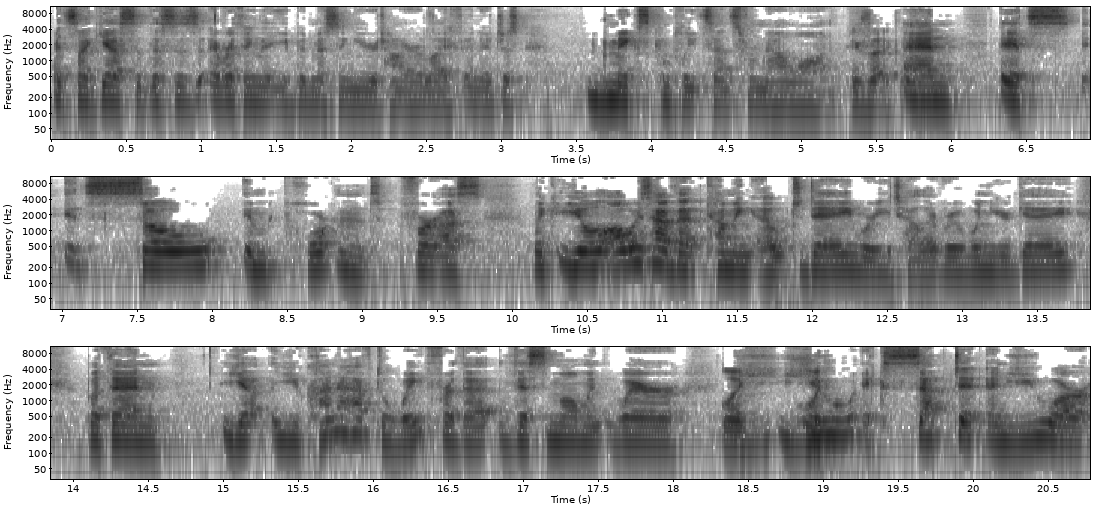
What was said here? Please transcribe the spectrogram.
it's like yes this is everything that you've been missing your entire life and it just makes complete sense from now on Exactly. and it's it's so important for us like you'll always have that coming out day where you tell everyone you're gay but then yeah you kind of have to wait for that this moment where Like- you accept it and you are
